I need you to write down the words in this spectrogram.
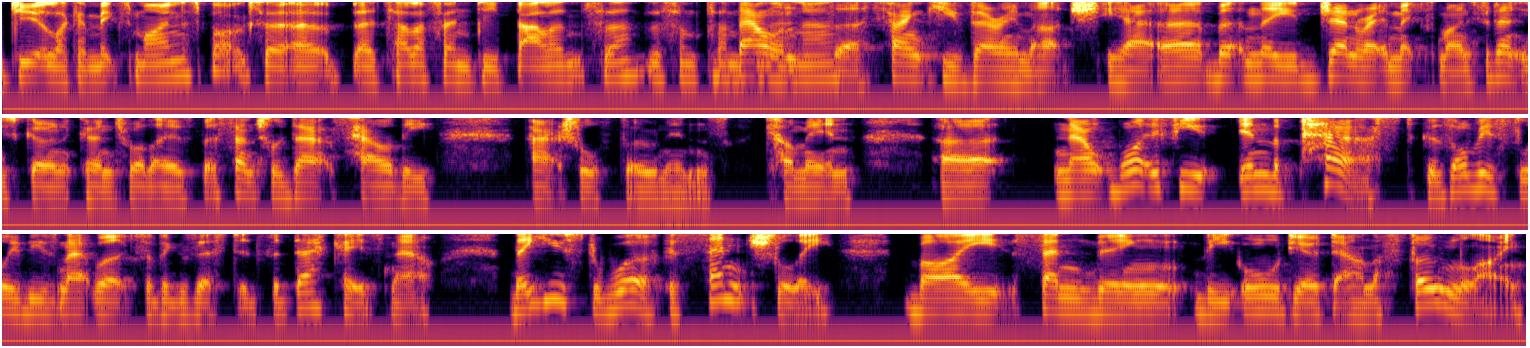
Do you like a mixed minus box, a, a, a telephone debalancer? Sometimes balancer. Thank you very much. Yeah, uh, but and they generate a mixed minus. We don't need to go, go into what that is, but essentially that's how the actual phone ins come in. Uh, now, what if you, in the past, because obviously these networks have existed for decades now, they used to work essentially by sending the audio down a phone line.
